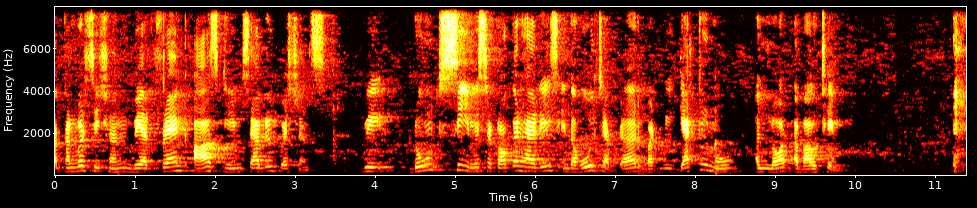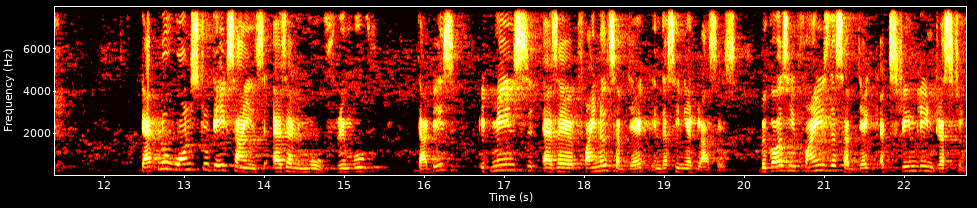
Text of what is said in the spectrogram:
a conversation where Frank asked him several questions. We don't see Mr. Crocker Harris in the whole chapter, but we get to know a lot about him. Taplow wants to take science as a remove, remove that is it means as a final subject in the senior classes because he finds the subject extremely interesting.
